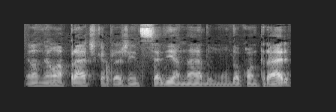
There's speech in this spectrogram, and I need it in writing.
Ela não é uma prática para a gente se alienar do mundo. Ao contrário,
